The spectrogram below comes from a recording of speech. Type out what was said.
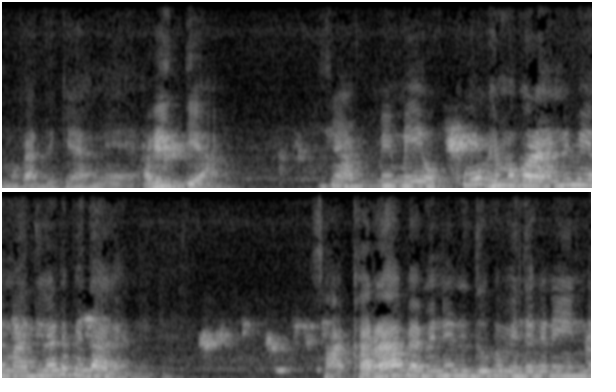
මොකද්ද කියන්නේ අවිද්‍යාව. ඉතින් අපි මේ මේ ඔක්කොගෙම කරන්නේ මේ මදිවට බෙදාගන්න එක. කරා පැමිණෙන දුක විඳගෙන ඉන්න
